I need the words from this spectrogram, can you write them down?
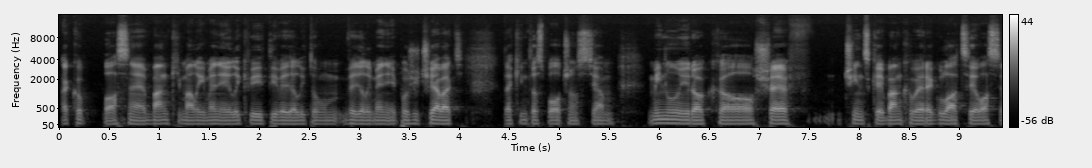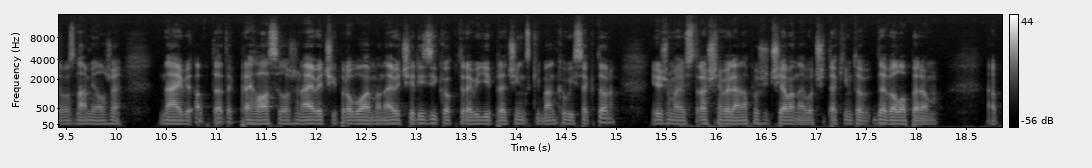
ako vlastne banky mali menej likvidity, vedeli, tomu, vedeli menej požičiavať takýmto spoločnosťam. Minulý rok šéf čínskej bankovej regulácie vlastne oznámil, že najvi- teda tak prehlásil, že najväčší problém a najväčšie riziko, ktoré vidí pre čínsky bankový sektor, je, že majú strašne veľa napožičiavané voči takýmto developerom A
